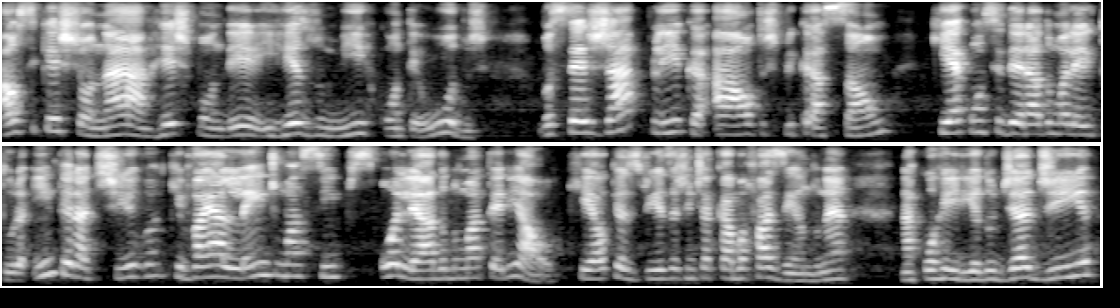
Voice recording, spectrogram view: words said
Ao se questionar, responder e resumir conteúdos, você já aplica a autoexplicação que é considerada uma leitura interativa que vai além de uma simples olhada no material, que é o que às vezes a gente acaba fazendo, né? Na correria do dia a dia,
